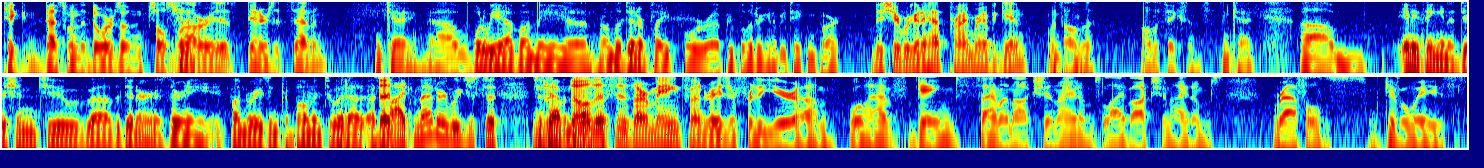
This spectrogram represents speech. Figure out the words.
tick, that's when the doors on social Sure. hour is. Dinner's at seven. Okay. Uh, what do we have on the uh, on the dinner plate for uh, people that are going to be taking part? This year we're going to have prime rib again with all the all the fixins. Okay. Um, anything in addition to uh, the dinner? Is there any fundraising component to it uh, aside from that, or are we just uh, just having? The no, this is our main fundraiser for the year. Um, we'll have games, silent auction items, live auction items, raffles, giveaways.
